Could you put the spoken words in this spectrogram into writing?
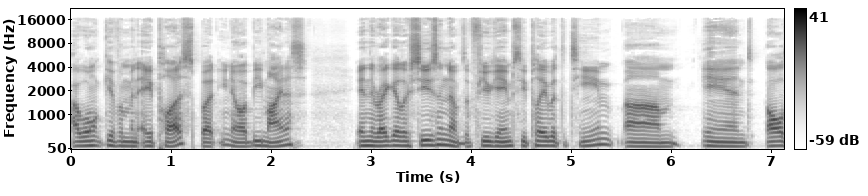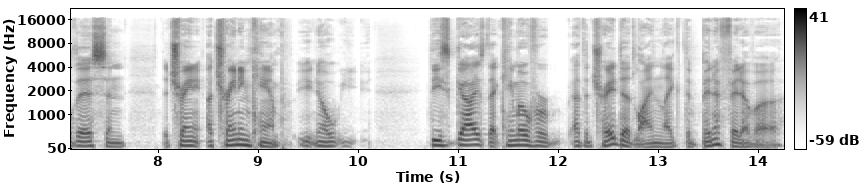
I won't give him an A plus, but you know a B minus in the regular season of the few games he played with the team. Um, and all this and the train a training camp. You know, these guys that came over at the trade deadline, like the benefit of a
